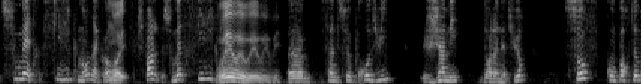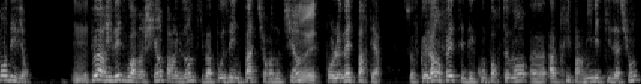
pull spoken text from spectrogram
Soumettre physiquement, d'accord Oui. Je parle soumettre physiquement. Oui, oui, oui, oui, oui. Euh, ça ne se produit jamais dans la nature, sauf comportement déviant. Mm. Ça peut arriver de voir un chien, par exemple, qui va poser une patte sur un autre chien Oui. pour le mettre par terre. Sauf que là, en fait, c'est des comportements euh, appris par mimétisation,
